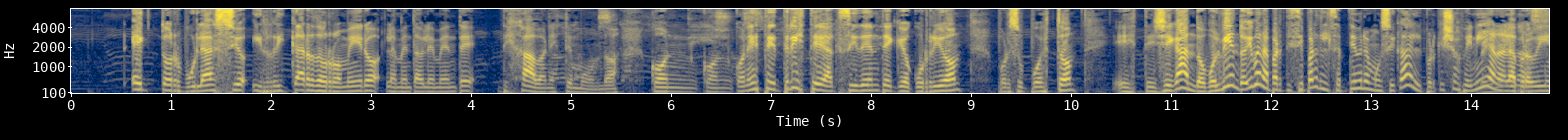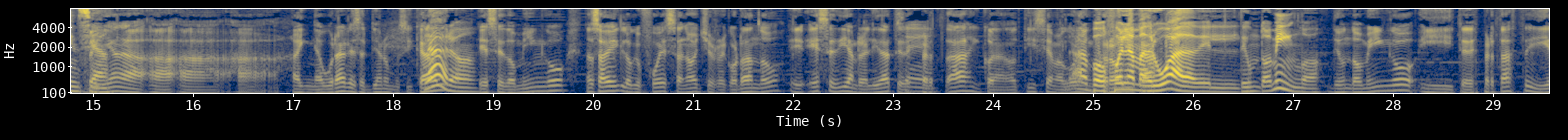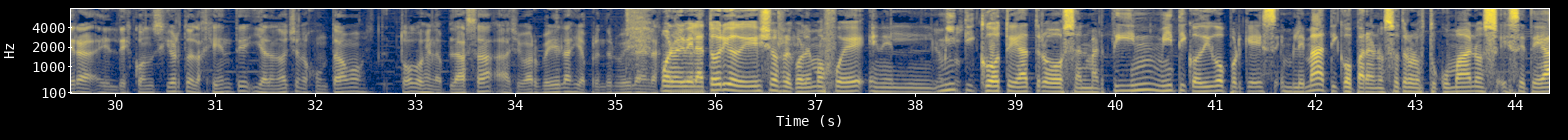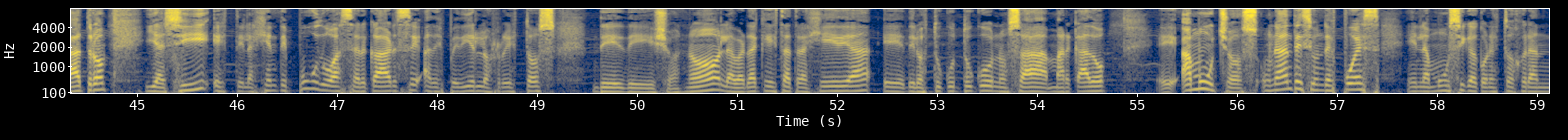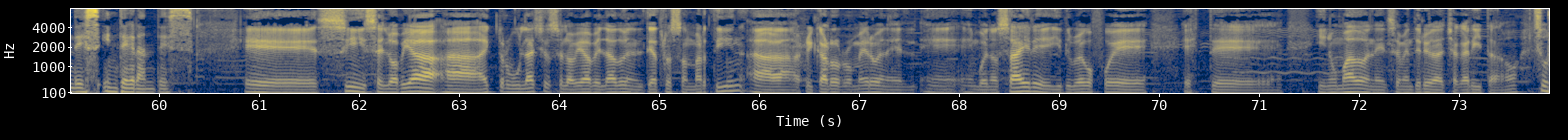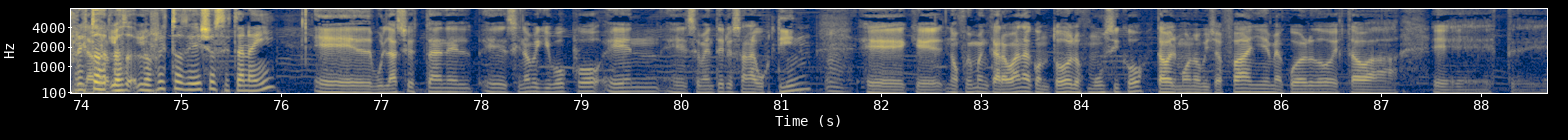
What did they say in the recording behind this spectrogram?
Héctor Bulacio y Ricardo Romero, lamentablemente, dejaban este mundo. Con, con, con, este triste accidente que ocurrió, por supuesto, este, llegando, volviendo, iban a participar del septiembre musical, porque ellos venían, a la provincia. Venían a, a, inaugurar el septiembre musical ese domingo. No sabéis lo que fue esa noche recordando. E, ese día en realidad te despertás y con la noticia me acuerdo. Ah, fue la madrugada del, de un domingo. De un domingo y te despertaste y era el desconcierto de la gente y a la noche nos juntamos todos en la plaza a llevar llevar velas y aprender velas en las Bueno, el velatorio de ellos, recordemos, fue en el Teatro- mítico Teatro San Martín. Mítico digo porque es emblemático para nosotros los tucumanos ese teatro. Y allí este, la gente pudo acercarse a despedir los restos de, de ellos, ¿no? La verdad que esta tragedia eh, de los tucutucu nos ha marcado eh, a muchos, un antes y un después en la música con estos grandes integrantes. Eh, sí, se lo había a Héctor Bulacio se lo había velado en el Teatro San Martín, a Ricardo Romero en el eh, en Buenos Aires y luego fue este inhumado en el cementerio de la Chacarita, ¿no? ¿Sus restos, verdad- los, los restos de ellos están ahí? Eh, de Bulacio está en el, eh, si no me equivoco, en el cementerio San Agustín, eh, que nos fuimos en caravana con todos los músicos. Estaba el Mono Villafañe, me acuerdo, estaba eh, este,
